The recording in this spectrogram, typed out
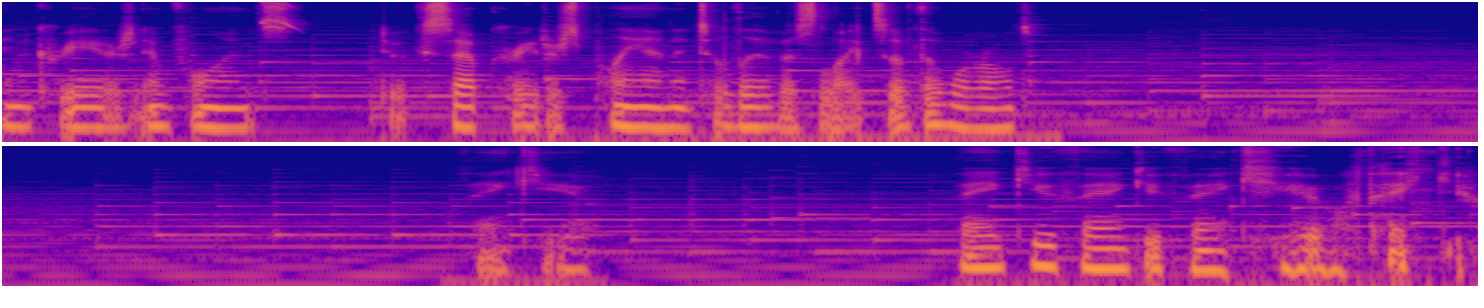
and Creator's influence, to accept Creator's plan, and to live as lights of the world. Thank you, thank you, thank you, thank you.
